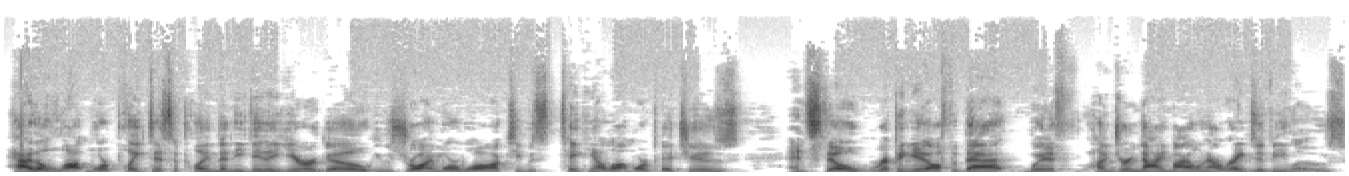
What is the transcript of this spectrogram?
had a lot more plate discipline than he did a year ago. He was drawing more walks. He was taking a lot more pitches and still ripping it off the bat with 109 mile an hour exit velos.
